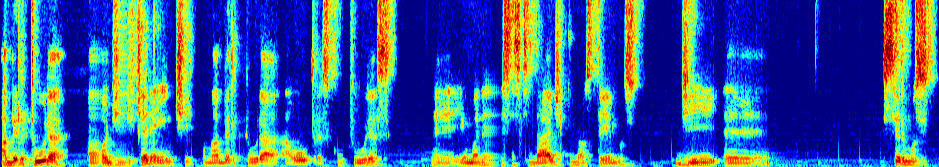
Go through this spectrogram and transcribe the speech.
abertura ao diferente, uma abertura a outras culturas né, e uma necessidade que nós temos de é, sermos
